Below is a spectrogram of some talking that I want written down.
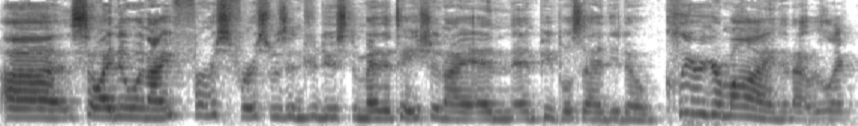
uh, so I know when I first first was introduced to meditation, I and and people said, you know, clear your mind, and I was like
